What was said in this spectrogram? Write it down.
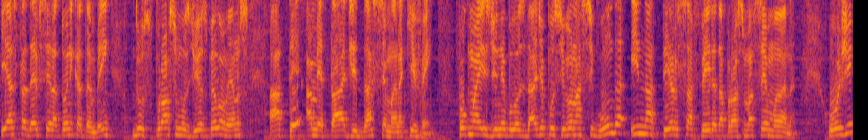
e esta deve ser a tônica também dos próximos dias, pelo menos até a metade da semana que vem. Pouco mais de nebulosidade é possível na segunda e na terça-feira da próxima semana. Hoje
